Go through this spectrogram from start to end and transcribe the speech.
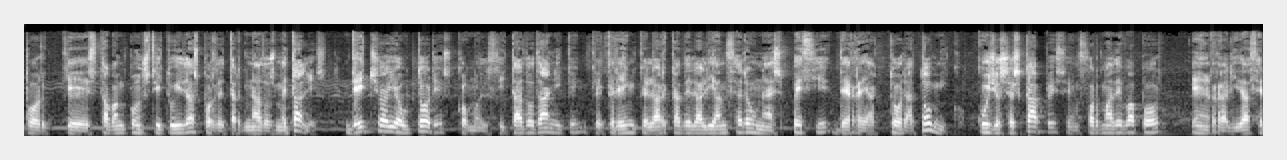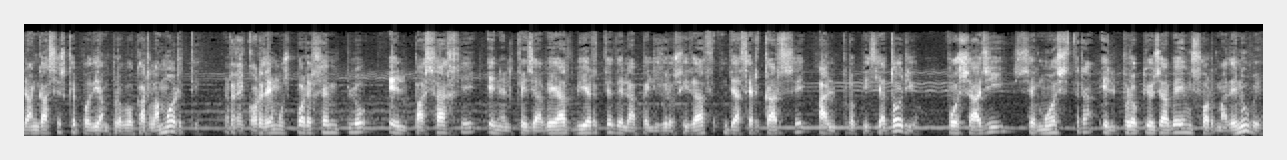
porque estaban constituidas por determinados metales. De hecho, hay autores, como el citado Daniken, que creen que el Arca de la Alianza era una especie de reactor atómico, cuyos escapes, en forma de vapor, en realidad eran gases que podían provocar la muerte. Recordemos, por ejemplo, el pasaje en el que Yahvé advierte de la peligrosidad de acercarse al propiciatorio, pues allí se muestra el propio Yahvé en forma de nube.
